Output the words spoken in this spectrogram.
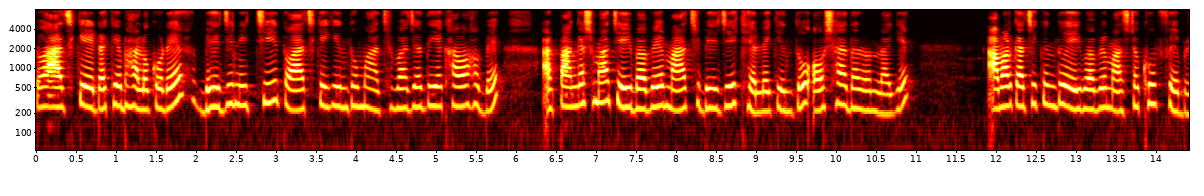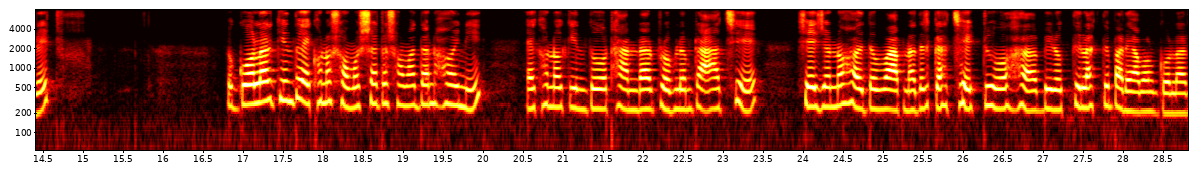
তো আজকে এটাকে ভালো করে ভেজে নিচ্ছি। তো আজকে কিন্তু মাছ ভাজা দিয়ে খাওয়া হবে। আর পাঙ্গাস মাছ এইভাবে মাছ ভেজে খেলে কিন্তু অসাধারণ লাগে। আমার কাছে কিন্তু এইভাবে মাছটা খুব ফেভারেট তো গলার কিন্তু এখনও সমস্যাটা সমাধান হয়নি। এখনও কিন্তু ঠান্ডার প্রবলেমটা আছে। সেই জন্য হয়তো বা আপনাদের কাছে একটু বিরক্তি লাগতে পারে আমার গলার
